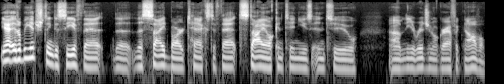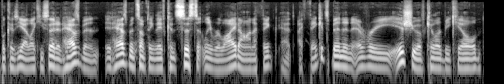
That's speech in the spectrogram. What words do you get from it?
Yeah, it'll be interesting to see if that the the sidebar text, if that style continues into um, the original graphic novel because yeah like you said it has been it has been something they've consistently relied on. I think i think it's been in every issue of Kill or Be Killed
